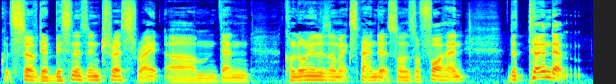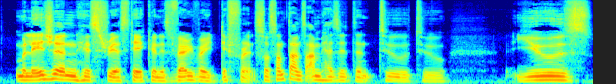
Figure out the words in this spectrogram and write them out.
could serve their business interests, right? Um, then colonialism expanded, so on and so forth. And the turn that Malaysian history has taken is very, very different. So sometimes I'm hesitant too to use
